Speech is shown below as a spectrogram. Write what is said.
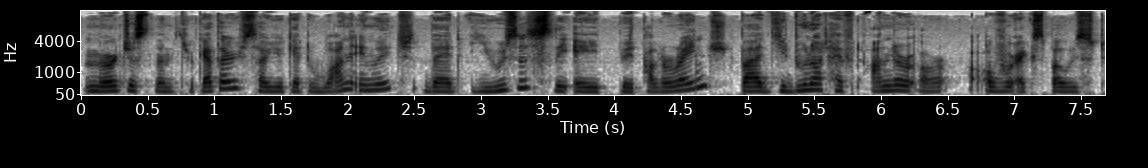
merges them together. So you get one image that uses the 8 bit color range, but you do not have under or overexposed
